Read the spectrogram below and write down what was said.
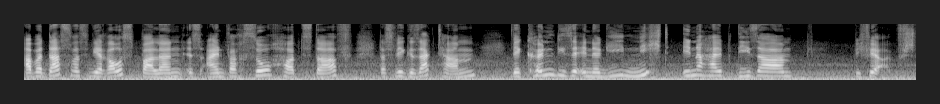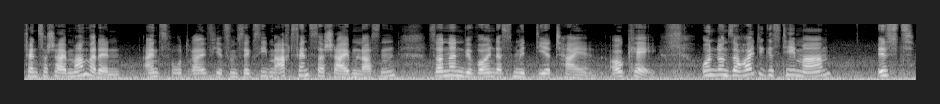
Aber das, was wir rausballern, ist einfach so Hot Stuff, dass wir gesagt haben, wir können diese Energie nicht innerhalb dieser wie viele Fensterscheiben haben wir denn? 1, 2, 3, 4, 5, 6, 7, 8 Fensterscheiben lassen, sondern wir wollen das mit dir teilen. Okay. Und unser heutiges Thema ist,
